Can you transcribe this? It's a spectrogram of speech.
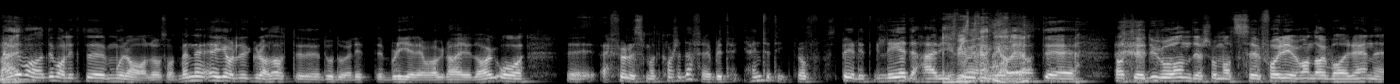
Nei, det var, det var litt uh, moral og sånt. Men jeg er litt glad at uh, Dodo er litt blidere og gladere i dag. Og jeg føler som at kanskje derfor jeg er blitt hentet inn, for å spre litt glede her i studio. At, at du og Anders og Mats forrige mandag var rene,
